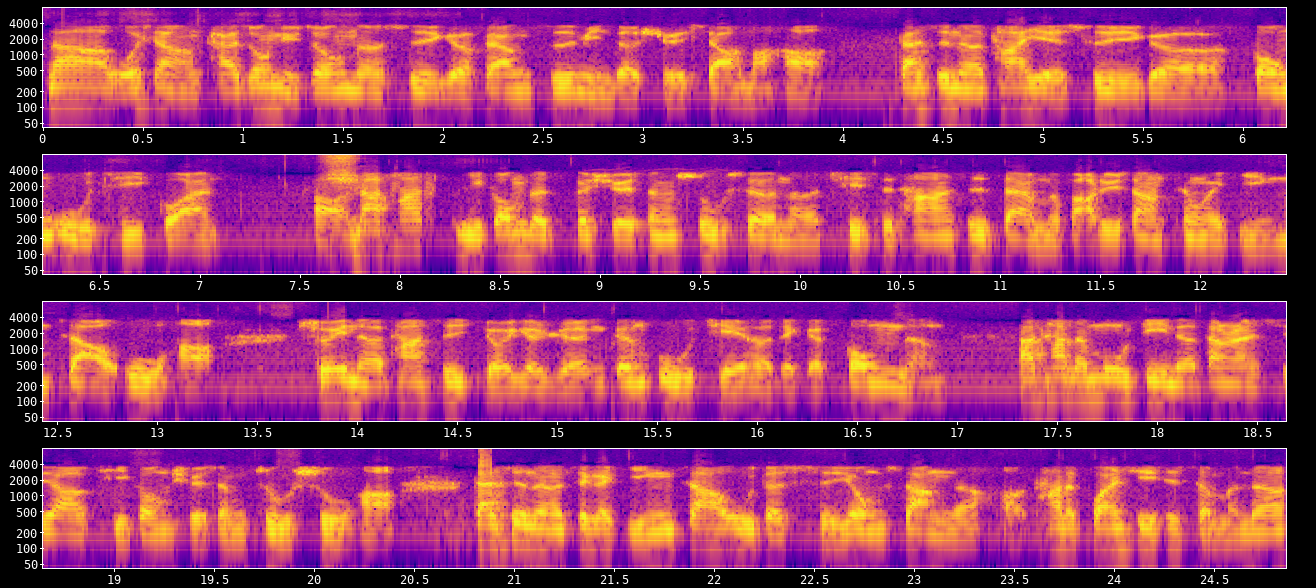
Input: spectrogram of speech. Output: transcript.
那我想台中女中呢是一个非常知名的学校嘛哈，但是呢它也是一个公务机关。好，那它提供的这个学生宿舍呢，其实它是在我们法律上称为营造物哈，所以呢它是有一个人跟物结合的一个功能。那它的目的呢，当然是要提供学生住宿哈，但是呢这个营造物的使用上呢，哈，它的关系是什么呢？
